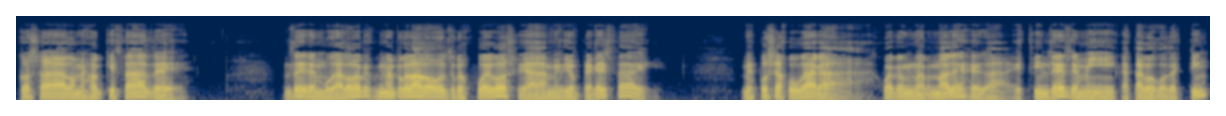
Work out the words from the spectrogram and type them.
cosa a lo mejor quizás de del emulador. No he probado otros juegos, ya me dio pereza y me puse a jugar a juegos normales en la Steam Deck de mi catálogo de Steam.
